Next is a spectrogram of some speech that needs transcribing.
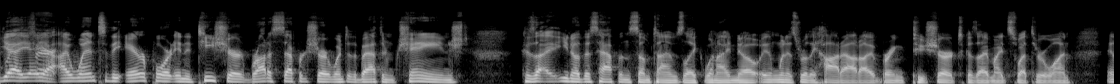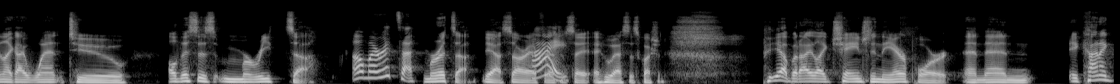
yeah yeah yeah. I went to the airport in a t-shirt brought a separate shirt went to the bathroom changed because I you know this happens sometimes like when I know and when it's really hot out I bring two shirts because I might sweat through one and like I went to oh this is Maritza Oh, Maritza. Maritza yeah sorry I forgot Hi. to say who asked this question yeah but I like changed in the airport and then it kind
